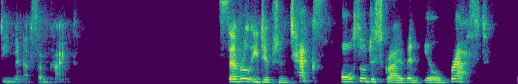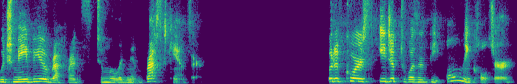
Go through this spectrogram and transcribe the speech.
demon of some kind. Several Egyptian texts also describe an ill breast, which may be a reference to malignant breast cancer. But of course, Egypt wasn't the only culture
